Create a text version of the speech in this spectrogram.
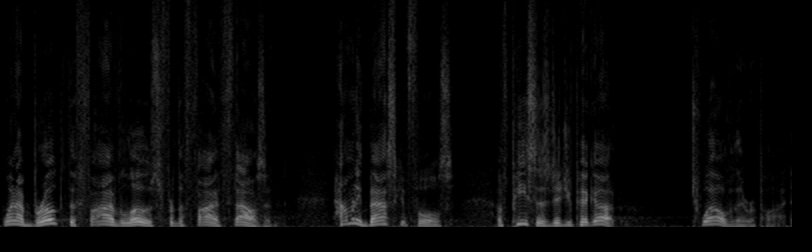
when I broke the five loaves for the five thousand? How many basketfuls of pieces did you pick up? Twelve, they replied.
